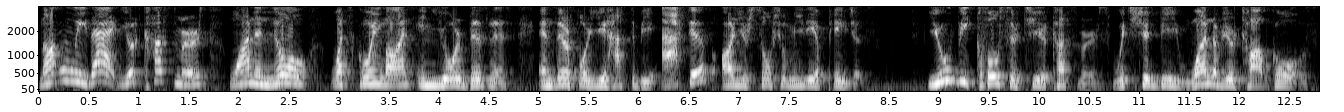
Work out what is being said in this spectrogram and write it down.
Not only that, your customers want to know what's going on in your business. And therefore, you have to be active on your social media pages. You will be closer to your customers, which should be one of your top goals.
